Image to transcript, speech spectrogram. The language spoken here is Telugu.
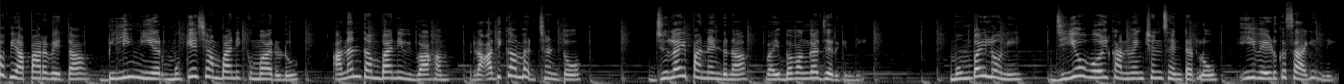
వ్యాపారవేత్త బిలీనియర్ ముఖేష్ అంబానీ కుమారుడు అనంత్ అంబానీ వివాహం రాధికా మర్చంట్తో జూలై పన్నెండున వైభవంగా జరిగింది. ముంబైలోని జియో వరల్డ్ కన్వెన్షన్ సెంటర్లో ఈ వేడుక సాగింది.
